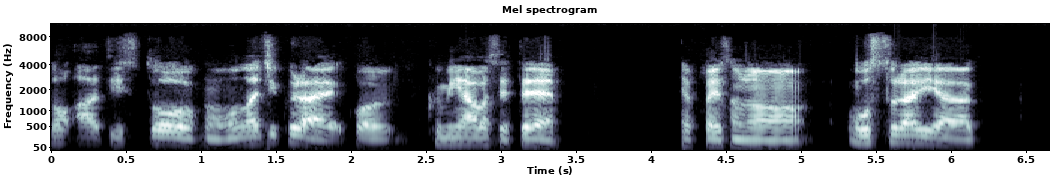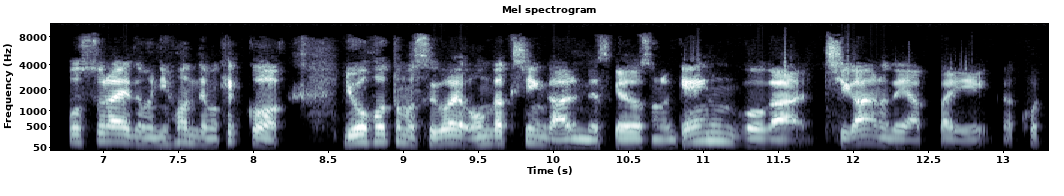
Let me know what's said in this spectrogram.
のアーティストを同じくらいこう組み合わせて、やっぱりその、オーストラリア、オーストラリアでも日本でも結構両方ともすごい音楽シーンがあるんですけど、その言語が違うので、やっぱりこっ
